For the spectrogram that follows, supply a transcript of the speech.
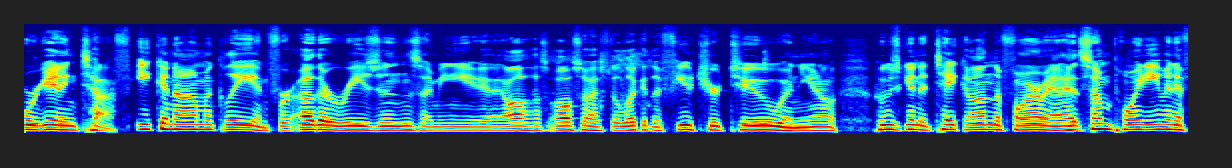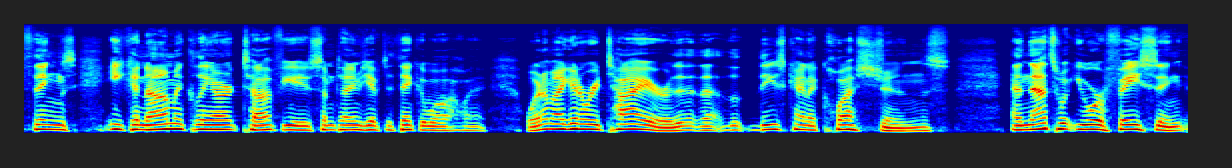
we're getting tough economically and for other reasons. I mean, you also have to look at the future too, and you know who's going to take on the farm at some point. Even if things economically aren't tough, you sometimes you have to think, well, when am I going to retire? These kind of questions, and that's what you were facing,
